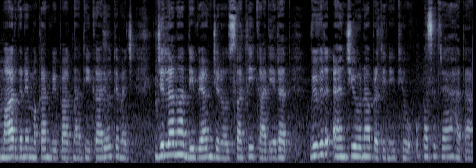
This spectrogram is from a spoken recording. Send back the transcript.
માર્ગ અને મકાન વિભાગના અધિકારીઓ તેમજ જિલ્લાના દિવ્યાંગજનો સાથે કાર્યરત વિવિધ એનજીઓના પ્રતિનિધિઓ ઉપસ્થિત રહ્યા હતા.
